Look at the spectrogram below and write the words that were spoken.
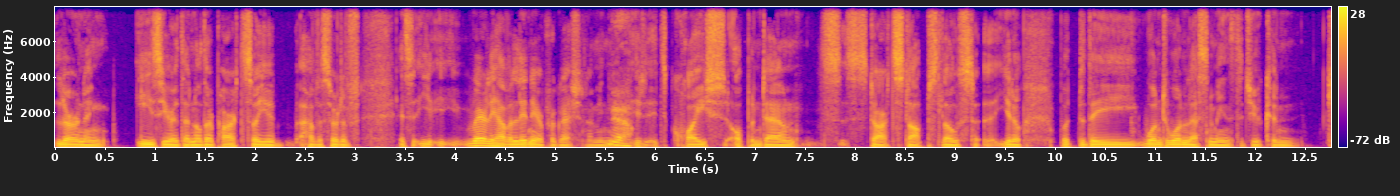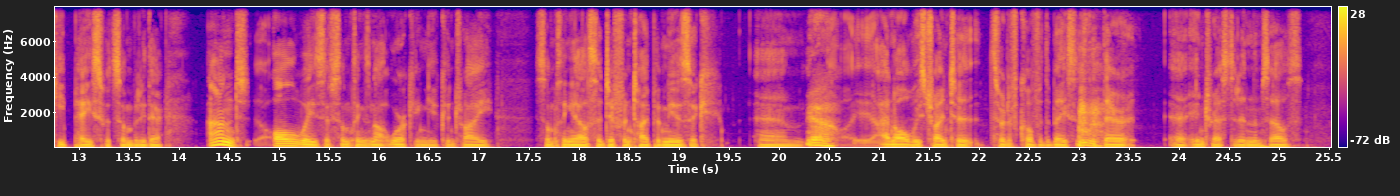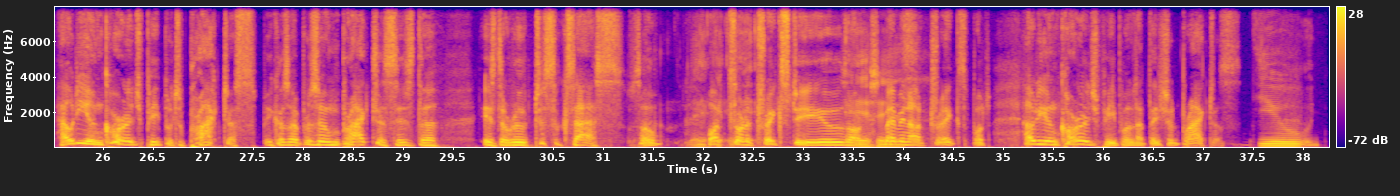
learning easier than other parts. So you have a sort of it's you, you rarely have a linear progression. I mean, Yeah. it, it's quite up and down, start, stop, slow. St- you know, but the one-to-one lesson means that you can keep pace with somebody there, and always, if something's not working, you can try something else, a different type of music. Um, Yeah. and always trying to sort of cover the bases that they're uh, interested in themselves. How do you encourage people to practice? Because I presume practice is the is the route to success. So, what sort of tricks do you use, or maybe is. not tricks, but how do you encourage people that they should practice? You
